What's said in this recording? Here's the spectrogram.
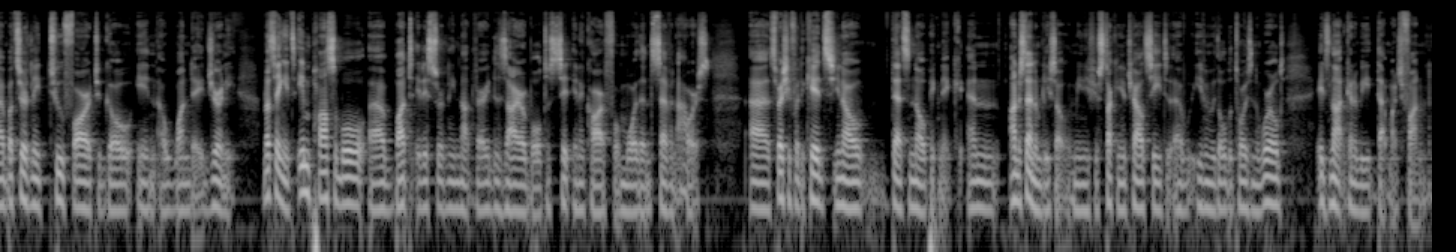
uh, but certainly too far to go in a one day journey. I'm not saying it's impossible, uh, but it is certainly not very desirable to sit in a car for more than seven hours. Uh, especially for the kids, you know, that's no picnic. And understandably so. I mean, if you're stuck in your child's seat, uh, even with all the toys in the world, it's not going to be that much fun.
